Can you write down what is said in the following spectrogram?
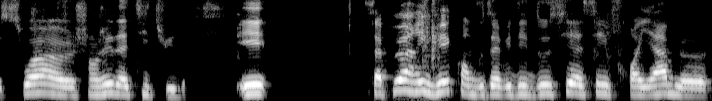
soit changer d'attitude. Et ça peut arriver quand vous avez des dossiers assez effroyables.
